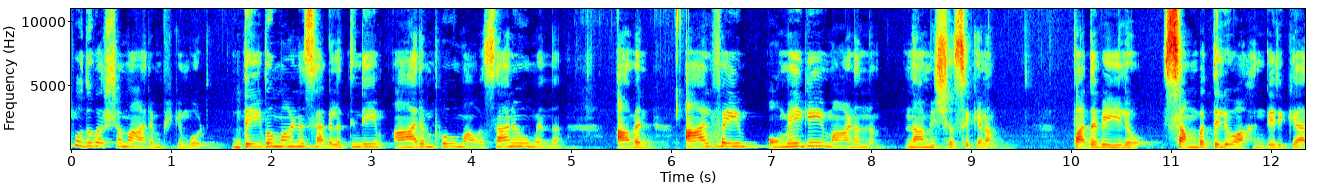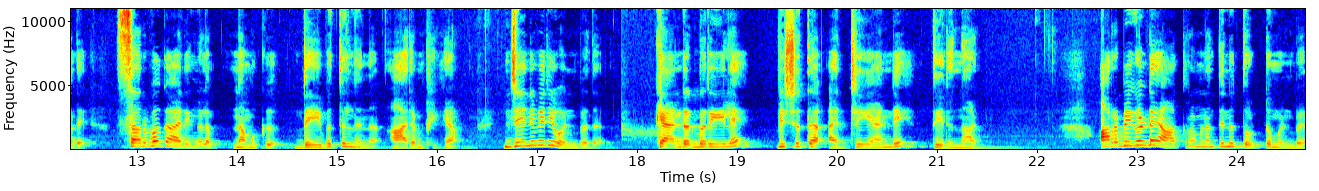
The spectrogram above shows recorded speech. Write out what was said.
പുതുവർഷം ആരംഭിക്കുമ്പോൾ ദൈവമാണ് സകലത്തിന്റെയും ആരംഭവും അവസാനവുമെന്ന് അവൻ ആൽഫയും ഒമേഗയുമാണെന്നും നാം വിശ്വസിക്കണം. പദവിയിലോ സമ്പത്തിലോ അഹങ്കരിക്കാതെ സർവകാര്യങ്ങളും നമുക്ക് ദൈവത്തിൽ നിന്ന് ആരംഭിക്കാം. ജനുവരി ഒൻപത് കാൻഡർബറിയിലെ വിശുദ്ധ അഡ്രിയാന്റെ തിരുനാൾ. അറബികളുടെ ആക്രമണത്തിന് തൊട്ടു മുൻപ്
